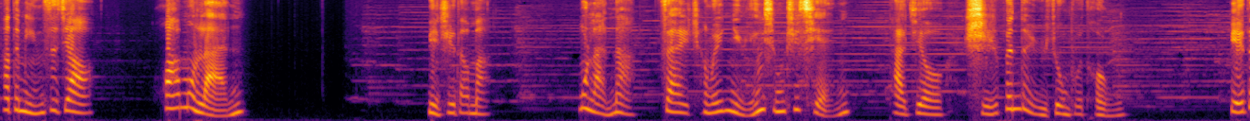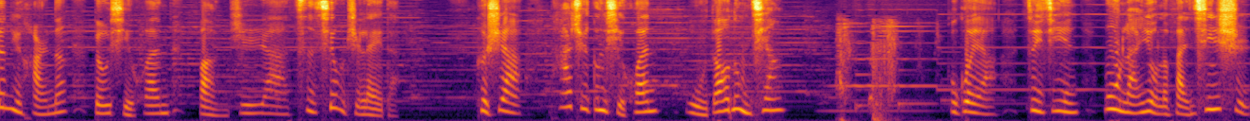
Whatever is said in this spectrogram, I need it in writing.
她的名字叫花木兰。你知道吗？木兰呐，在成为女英雄之前，她就十分的与众不同。别的女孩呢，都喜欢纺织啊、刺绣之类的，可是啊，她却更喜欢舞刀弄枪。不过呀。最近木兰有了烦心事，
